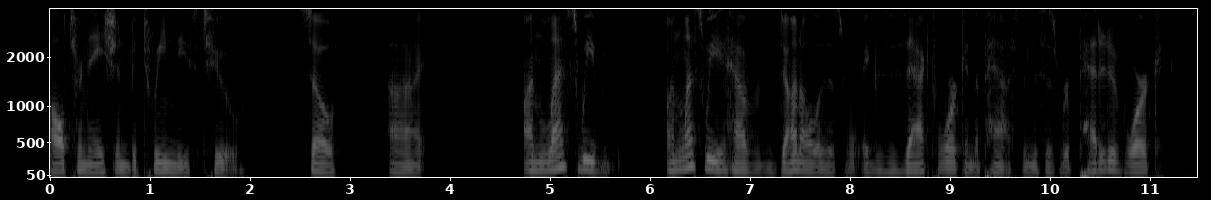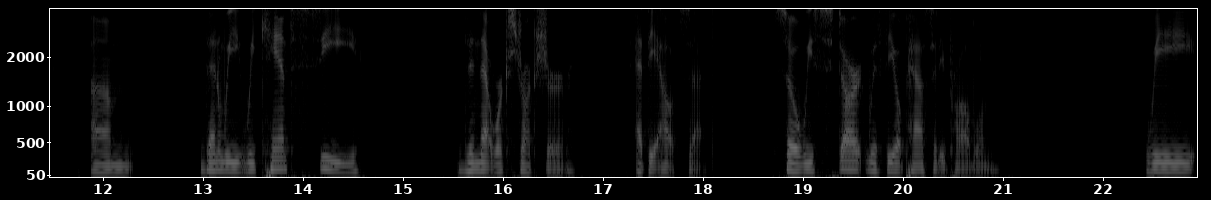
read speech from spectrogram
alternation between these two. So, uh, unless we've unless we have done all of this exact work in the past, and this is repetitive work, um, then we we can't see the network structure at the outset. So we start with the opacity problem. We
